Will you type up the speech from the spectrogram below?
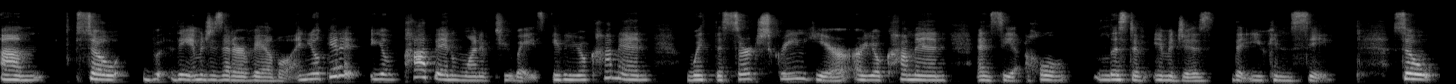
Um, so the images that are available and you'll get it you'll pop in one of two ways either you'll come in with the search screen here or you'll come in and see a whole list of images that you can see so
